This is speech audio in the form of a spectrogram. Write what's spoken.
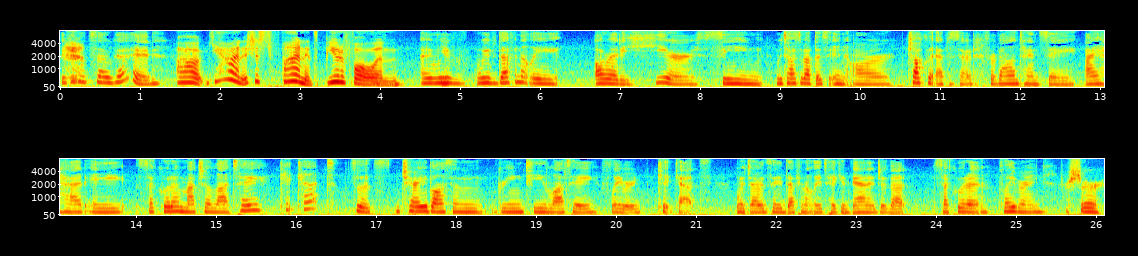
Because it's so good. oh, yeah, and it's just fun. It's beautiful and mm-hmm. I mean, we've we've definitely already here seeing We talked about this in our chocolate episode for Valentine's Day. I had a Sakura matcha latte Kit Kat. So it's cherry blossom green tea latte flavored Kit Kats, which I would say definitely take advantage of that Sakura flavoring. for sure.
